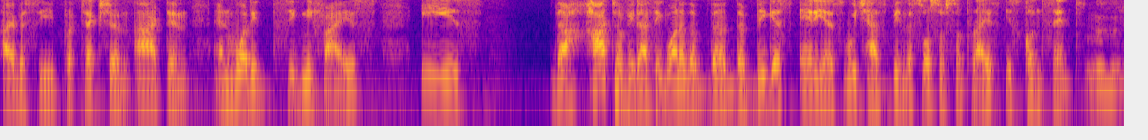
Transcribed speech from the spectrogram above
privacy protection act and and what it signifies is the heart of it, I think one of the, the, the biggest areas which has been the source of surprise is consent. Mm-hmm.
